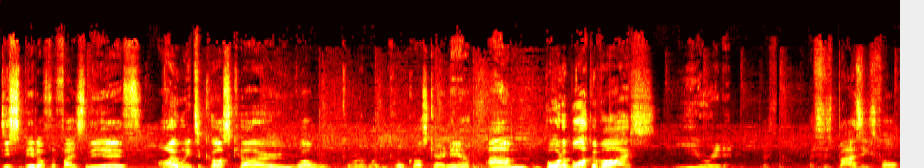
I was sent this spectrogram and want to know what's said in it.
disappeared off the face of the earth. I went to Costco, well, kind of what you call Costco now. Um, bought a block of ice. You were in it. This, is Baz's fault.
